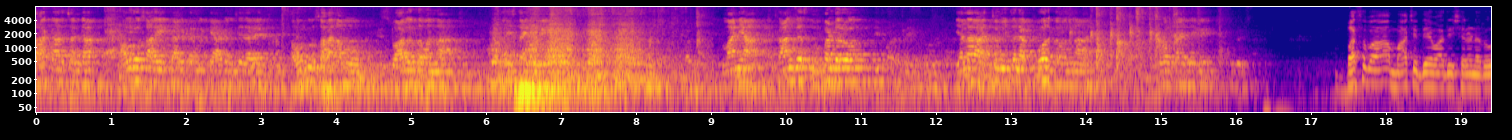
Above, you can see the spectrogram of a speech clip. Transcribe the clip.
ಸಹಕಾರ ಸಂಘ, ಅವರು ಸಹ ಈ ಕಾರ್ಯಕ್ರಮಕ್ಕೆ ಆಗಮಿಸಿದ್ದಾರೆ. ಅವ್ರಿಗೂ ಸಹ ನಾವು ಸ್ವಾಗತವನ್ನು ಸಲ್ಲಿಸ್ತಾ ಇದ್ದೀವಿ. ಮಾನ್ಯ ಕಾಂಗ್ರೆಸ್ ಮುಖಂಡರು, ಎಲ್ಲ ಅಚ್ಚುಮೆಚ್ಚಿನ ಕೋಲವನ್ನು ಕೋರ್ತಾ ಇದ್ದೀವಿ. ಬಸವ ಮಾಚಿದೇವಾದಿ ಶರಣರು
